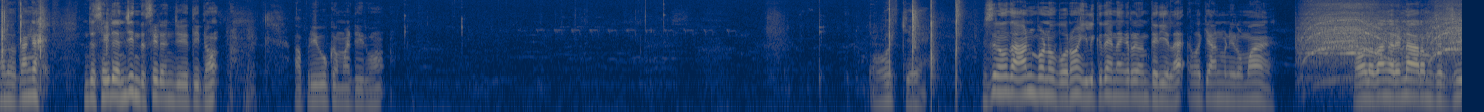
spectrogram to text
அவ்வளோதாங்க இந்த சைடு அஞ்சு இந்த சைடு அஞ்சு ஏற்றிட்டோம் அப்படியே ஊக்க மாட்டிடுவோம். ஓகே மிஷினை வந்து ஆன் பண்ண போகிறோம் இழுக்குதான் என்னங்கிறது வந்து தெரியல. ஓகே ஆன் பண்ணிடுவோமா? அவ்வளோதாங்க ரெண்டும் ஆரம்பிச்சிருச்சு.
